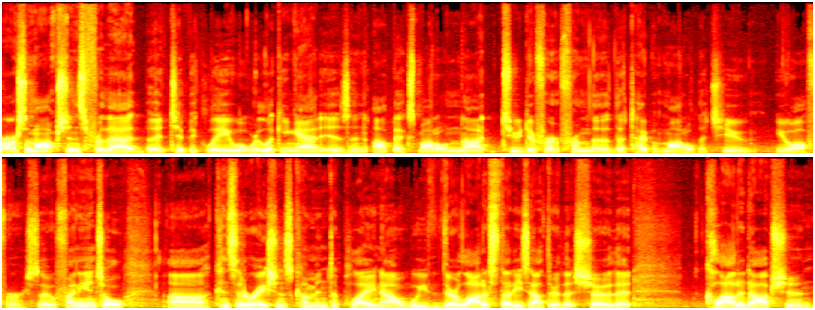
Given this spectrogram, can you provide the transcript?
are some options for that, but typically what we're looking at is an OPEX model not too different from the, the type of model that you, you offer. So financial uh, considerations come into play. Now, we there are a lot of studies out there that show that cloud adoption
